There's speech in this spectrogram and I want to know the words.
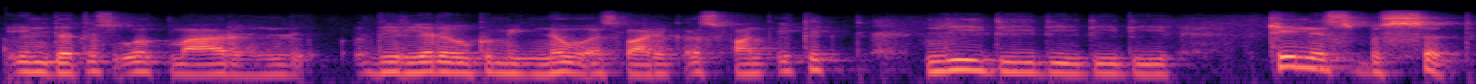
en dit is ook maar die rede hoekom ek nou is waar ek is want ek het nie die die die die kennis besit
